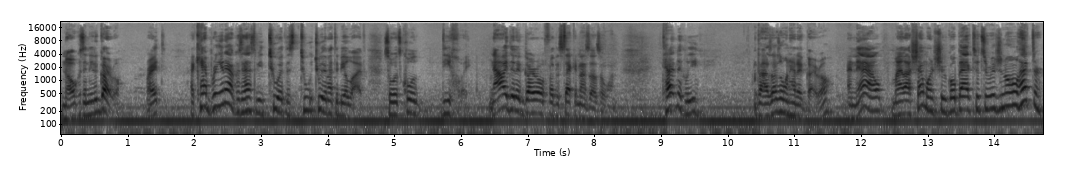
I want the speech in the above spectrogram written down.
No, because I need a gyro, right? I can't bring it out because it has to be two of this, two, two of them have to be alive. So it's called dichoy. Now I did a gyro for the second Azazel one technically, the Azazel one had a gyro, and now my Lashem one should go back to its original hector.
